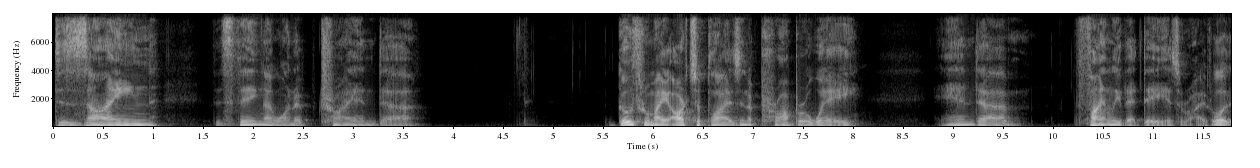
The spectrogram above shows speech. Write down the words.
design this thing. I want to try and uh, go through my art supplies in a proper way. And uh, finally, that day has arrived. Well,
